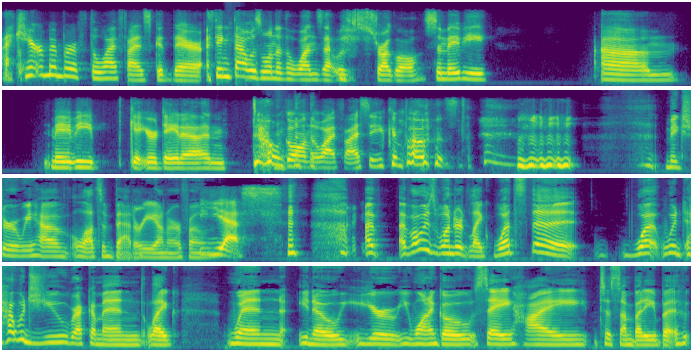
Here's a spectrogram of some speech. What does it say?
I can't remember if the Wi-Fi is good there. I think that was one of the ones that was struggle. So maybe, um, maybe get your data and don't go on the Wi-Fi so you can post. Make sure we have lots of battery on our phone. Yes. I've I've always wondered like what's the what would how would you recommend like when you know you're you want to go say hi to somebody but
